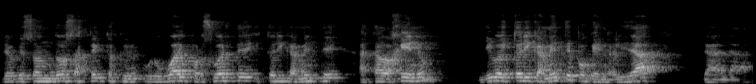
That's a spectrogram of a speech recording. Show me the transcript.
Creo que son dos aspectos que Uruguay, por suerte, históricamente ha estado ajeno. Y digo históricamente porque en realidad la,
